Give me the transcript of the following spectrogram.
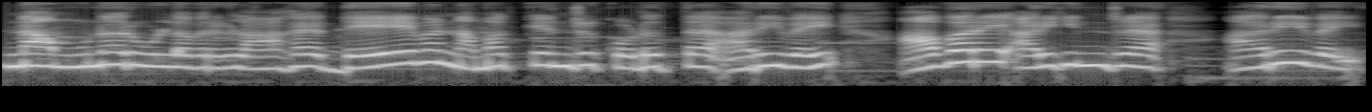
நாம் உணர்வுள்ளவர்களாக தேவன் நமக்கென்று கொடுத்த அறிவை அவரை அறிகின்ற அறிவை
